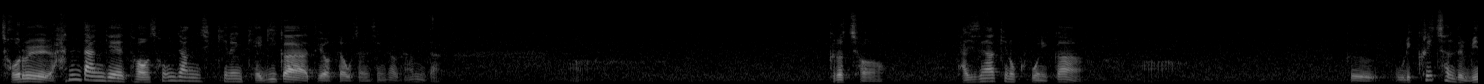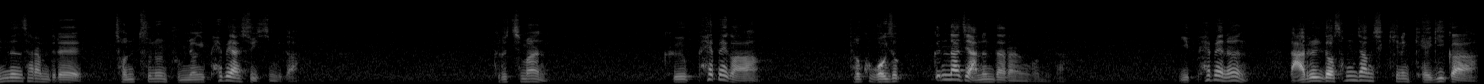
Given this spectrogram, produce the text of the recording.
저를 한 단계 더 성장시키는 계기가 되었다고 저는 생각을 합니다. 어, 그렇죠. 다시 생각해 놓고 보니까 어, 그 우리 크리스천들 믿는 사람들의 전투는 분명히 패배할 수 있습니다. 그렇지만 그 패배가 결코 거기서 끝나지 않는다라는 겁니다. 이 패배는 나를 더 성장시키는 계기가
